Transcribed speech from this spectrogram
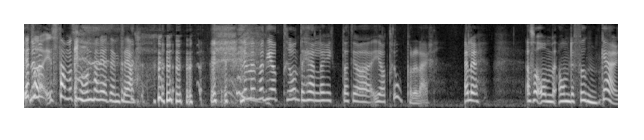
Jag tar, samma som hon hade jag tänkt säga. Nej men för jag tror inte heller riktigt att jag, jag tror på det där. Eller, alltså om, om det funkar,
